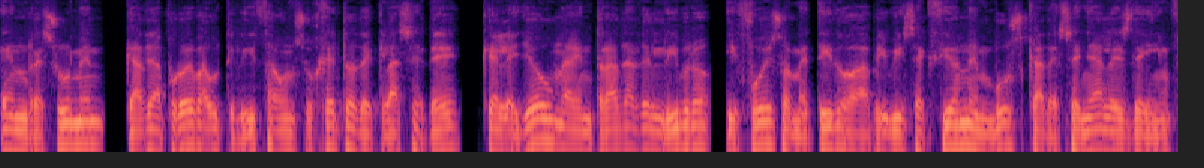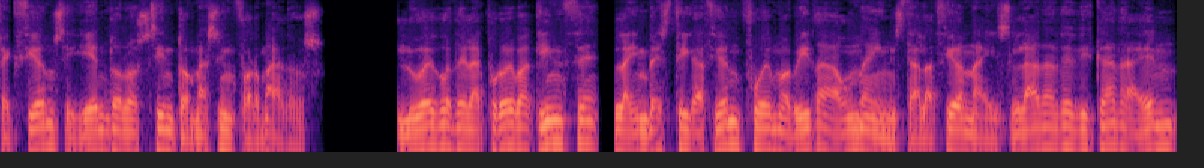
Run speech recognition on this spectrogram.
En resumen, cada prueba utiliza un sujeto de clase D, que leyó una entrada del libro, y fue sometido a vivisección en busca de señales de infección siguiendo los síntomas informados. Luego de la prueba 15, la investigación fue movida a una instalación aislada dedicada en,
